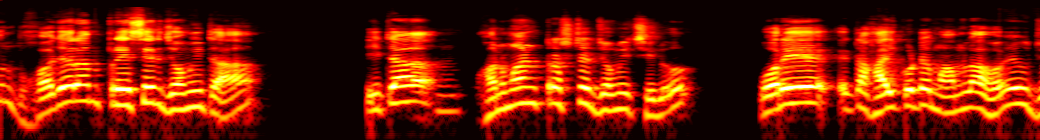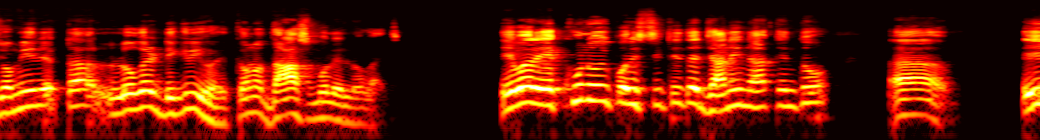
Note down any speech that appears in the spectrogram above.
দেখুন ভজারাম প্রেসের জমিটা এটা হনুমান ট্রাস্টের জমি ছিল। পরে একটা হাইকোর্টে মামলা হয়ে ওই জমির একটা লোকের ডিগ্রি হয় কোনো দাস বলে লোক আছে। এবার এখন ওই পরিস্থিতিতে জানি না কিন্তু এই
